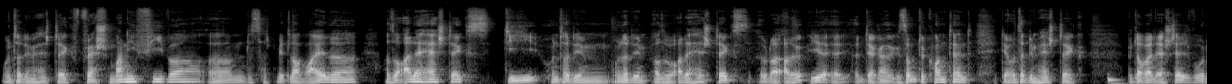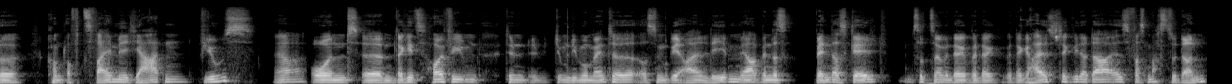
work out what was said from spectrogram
unter dem Hashtag Fresh Money Fever. Ähm, das hat mittlerweile, also alle Hashtags, die unter dem, unter dem, also alle Hashtags oder alle, der gesamte Content, der unter dem Hashtag mittlerweile erstellt wurde, kommt auf zwei Milliarden Views. Ja, und ähm, da geht es häufig um, um die Momente aus dem realen Leben, ja, wenn das wenn das Geld sozusagen, wenn der, wenn der, wenn der Gehaltscheck wieder da ist, was machst du dann?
